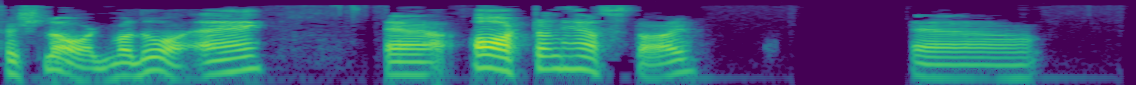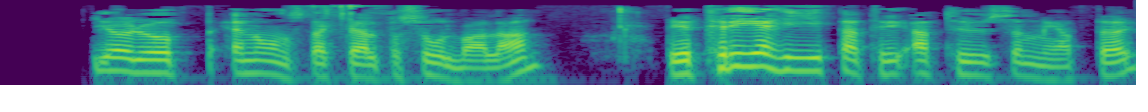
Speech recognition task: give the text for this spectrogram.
förslag. Vad då? Nej, eh, 18 hästar. Eh, gör upp en onsdagskväll på Solvalla. Det är tre hit att 1000 meter.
